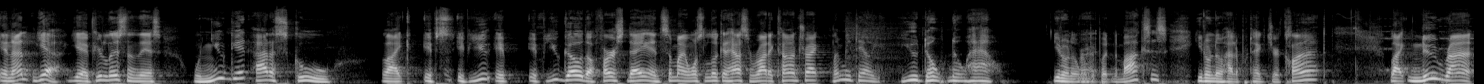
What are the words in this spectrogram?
and I yeah, yeah, if you're listening to this, when you get out of school, like if if you if if you go the first day and somebody wants to look at a house and write a contract, let me tell you, you don't know how. You don't know what to put in the boxes. You don't know how to protect your client. Like new Ryan,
